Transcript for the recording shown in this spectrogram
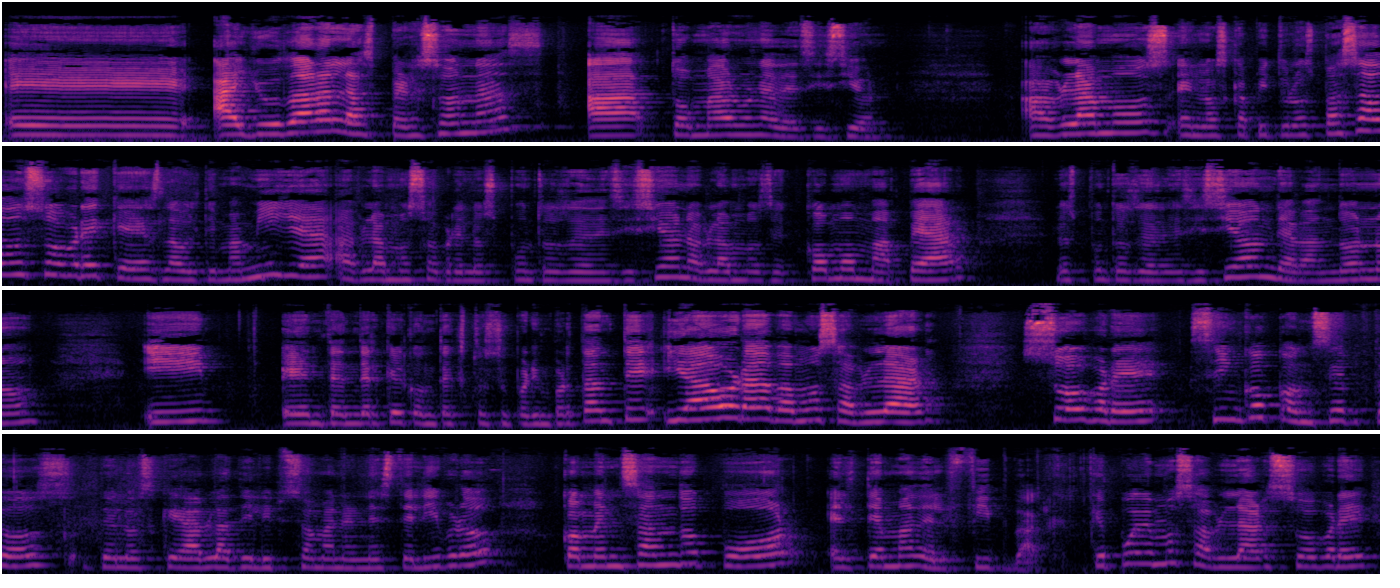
eh, ayudar a las personas a tomar una decisión. Hablamos en los capítulos pasados sobre qué es la última milla, hablamos sobre los puntos de decisión, hablamos de cómo mapear los puntos de decisión, de abandono y entender que el contexto es súper importante. Y ahora vamos a hablar sobre cinco conceptos de los que habla Dilip Soman en este libro, comenzando por el tema del feedback. ¿Qué podemos hablar sobre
